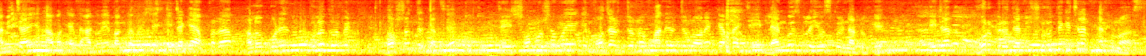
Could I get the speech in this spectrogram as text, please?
আমি চাই আমাকে আগামী বাংলাদেশে এটাকে আপনারা ভালো করে তুলে ধরবেন দর্শকদের কাছে যে সমসাময়িক মজার জন্য, ফানের জন্য অনেক আমরা যে ল্যাঙ্গুয়েজগুলো ইউজ করি নাটকে, এটার ঘোর বিরোধী আমি শুরু থেকে ছিলাম, এখনও আছে।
